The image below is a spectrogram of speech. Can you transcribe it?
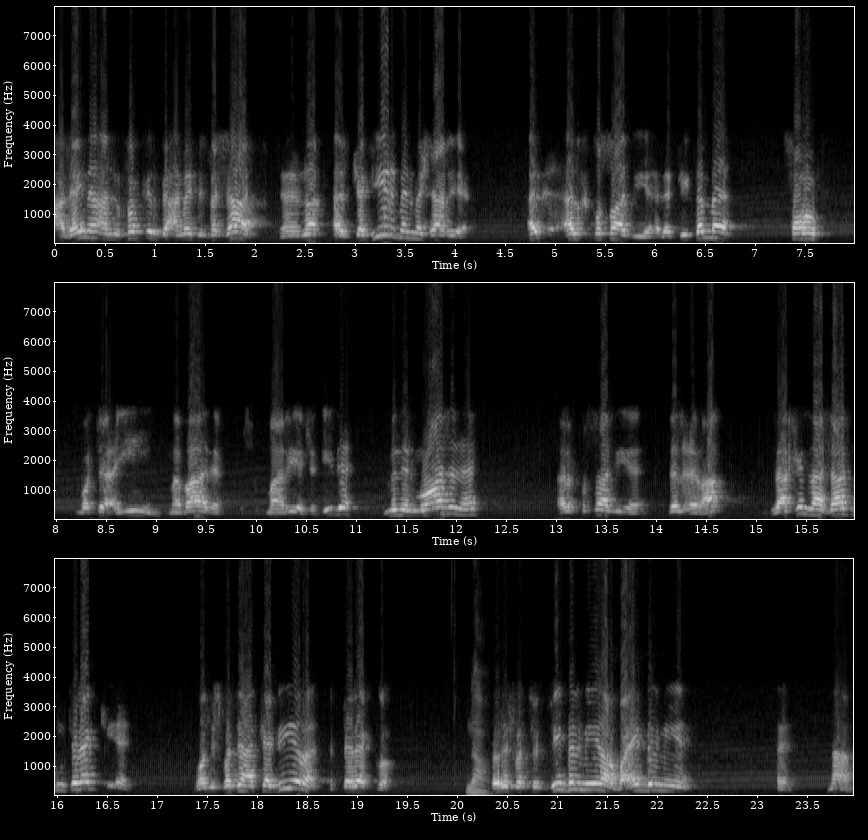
علينا أن نفكر بعملية الفساد لأن هناك الكثير من المشاريع الاقتصادية التي تم صرف وتعيين مبالغ استثمارية جديدة من الموازنة الاقتصادية للعراق لكن لا زالت متلكئة ونسبتها كبيرة في التلكؤ نعم. بنسبة 60% 40% نعم.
